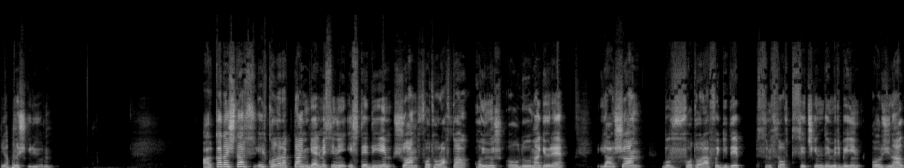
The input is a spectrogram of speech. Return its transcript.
Yanlış gidiyorum. Arkadaşlar ilk olaraktan gelmesini istediğim şu an fotoğrafta koymuş olduğuma göre ya şu an bu fotoğrafı gidip Simsoft Seçkin Demir Bey'in orijinal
